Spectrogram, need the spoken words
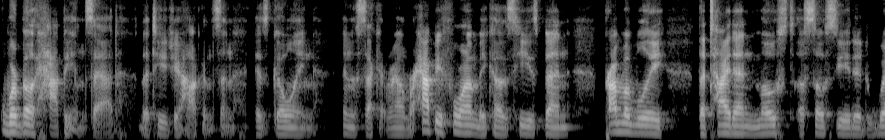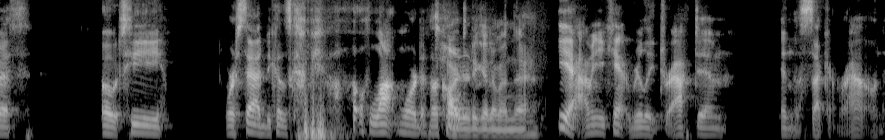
we're both happy and sad that TJ Hockenson is going in the second round. We're happy for him because he's been probably the tight end most associated with OT. We're sad because it's going to be a lot more difficult. It's harder to get him in there. Yeah, I mean, you can't really draft him in the second round,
